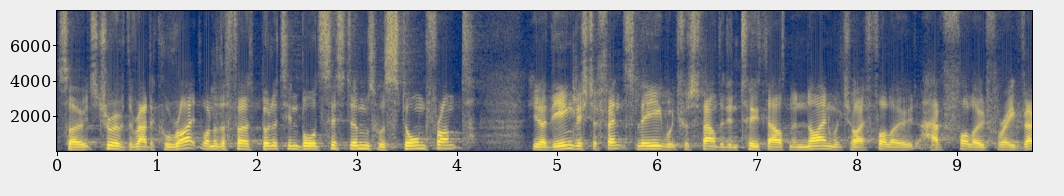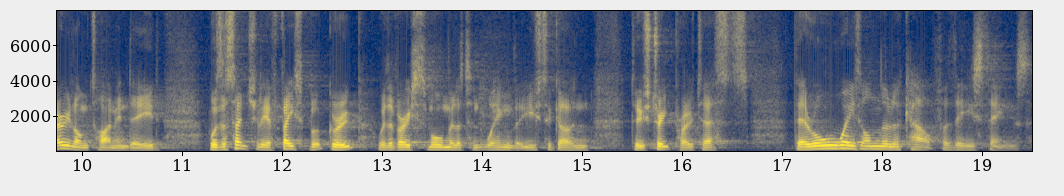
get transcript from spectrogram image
So it's true of the radical right. One of the first bulletin board systems was Stormfront. You know, the English Defence League, which was founded in 2009, which I followed, have followed for a very long time indeed, was essentially a Facebook group with a very small militant wing that used to go and do street protests. They're always on the lookout for these things.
